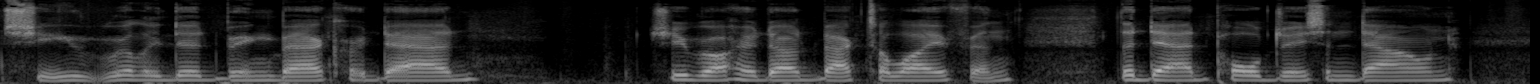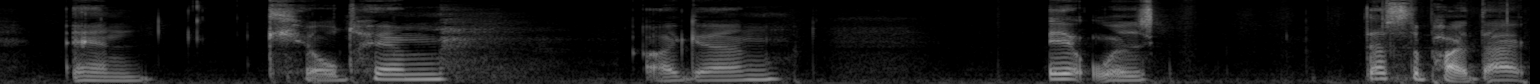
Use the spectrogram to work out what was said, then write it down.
she really did bring back her dad. She brought her dad back to life and the dad pulled Jason down and killed him again. It was that's the part that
